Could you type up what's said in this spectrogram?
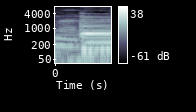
này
